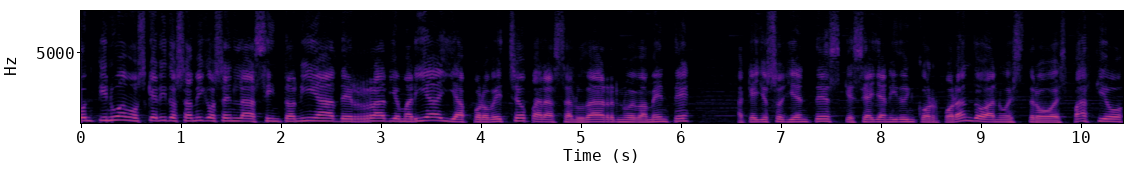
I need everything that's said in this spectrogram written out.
Continuamos, queridos amigos, en la sintonía de Radio María y aprovecho para saludar nuevamente a aquellos oyentes que se hayan ido incorporando a nuestro espacio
